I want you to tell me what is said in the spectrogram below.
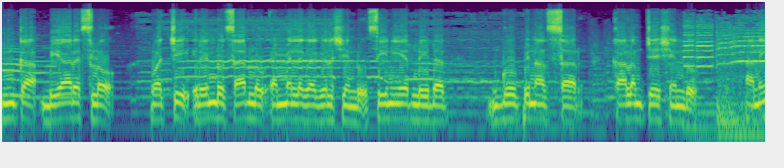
ఇంకా బీఆర్ఎస్లో వచ్చి రెండు సార్లు ఎమ్మెల్యేగా గెలిచిండు. సీనియర్ లీడర్ గోపీనాథ్ సార్ కాలం చేసిండు అని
